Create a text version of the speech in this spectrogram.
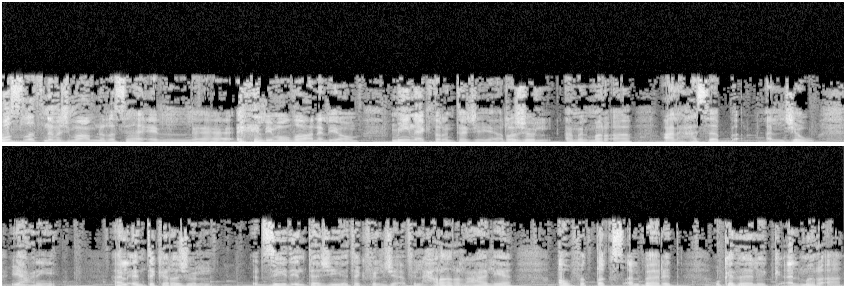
وصلتنا مجموعة من الرسائل آه، لموضوعنا اليوم. مين أكثر إنتاجية الرجل أم المرأة؟ على حسب الجو. يعني هل أنت كرجل تزيد إنتاجيتك في. في الحرارة العالية أو في الطقس البارد؟ وكذلك المرأة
